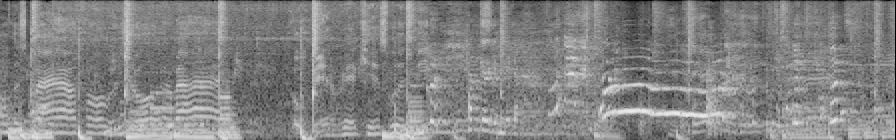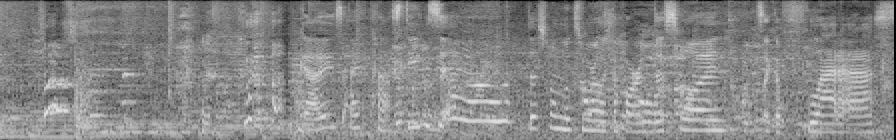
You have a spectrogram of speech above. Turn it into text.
on this cloud for a joyride. Hope every kiss would be. 합격입니다 Guys, I passed the exam! This one looks more like a hard. This one looks like a flat ass.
